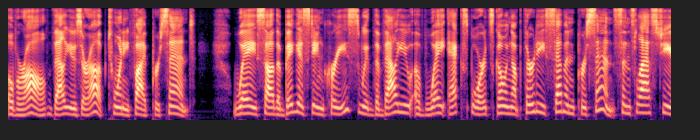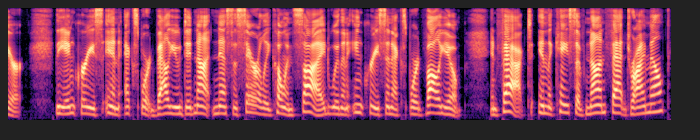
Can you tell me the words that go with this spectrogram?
Overall, values are up 25 percent. Whey saw the biggest increase, with the value of whey exports going up 37% since last year. The increase in export value did not necessarily coincide with an increase in export volume. In fact, in the case of non fat dry milk,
